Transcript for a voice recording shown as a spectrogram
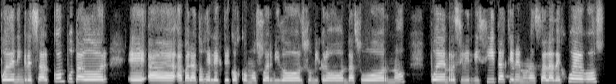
pueden ingresar computador, eh, a aparatos eléctricos como su hervidor, su microondas, su horno, pueden recibir visitas, tienen una sala de juegos,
